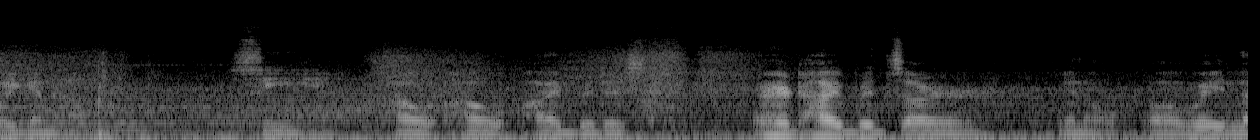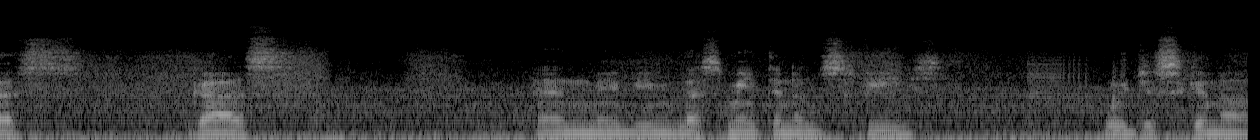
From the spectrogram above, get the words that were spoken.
we're gonna see how how hybrid is. I heard hybrids are you know uh, way less gas and maybe less maintenance fees. We're just gonna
